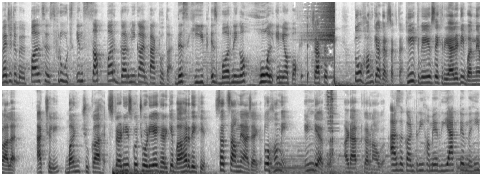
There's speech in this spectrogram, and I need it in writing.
वेजिटेबल पल्सेस फ्रूट्स इन सब पर गर्मी का इम्पैक्ट होता है। This heat is burning a hole in your pocket chapter three तो हम क्या कर सकते हैं? हीट वेव्स एक रियलिटी बनने वाला है। एक्चुअली बन चुका है। स्टडीज़ को छोड़िए, घर के बाहर देखिए, सच सामने आ जाएगा। तो हमें इंडिया को अडेप्ट करना होगा। एज अ कंट्री हमें रिएक्टिव नहीं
